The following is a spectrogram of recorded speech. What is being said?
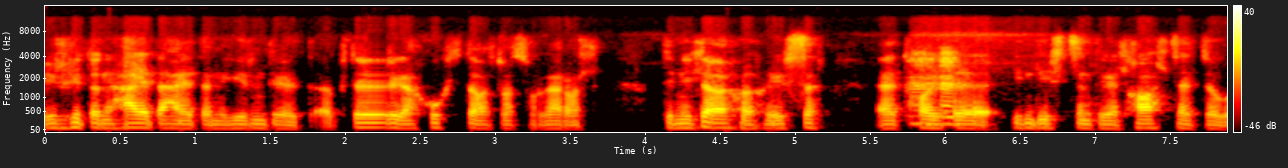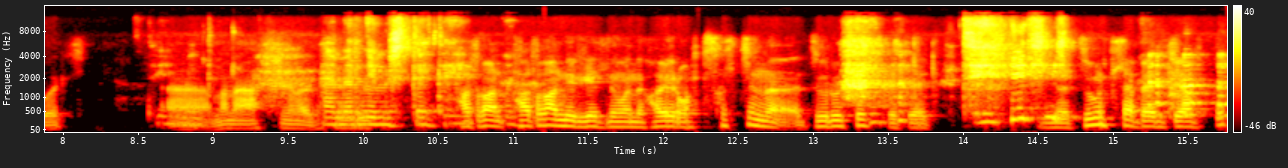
ерөөдөө хаяада хаяада нэг ирэн тэгээд битэрийг ах хүүхдтэй болж сургаар бол тэр нэлээ ойрхон ирсэн. Тухайд энд ирсэн тэгээд хоол цай зөөгөл Аа манай нэг амир нэмэртэй тий. Толгоон толгоон нэргээл нөгөө нэг хоёр урсгал чинь зөрүүлсэн шүү дээ. Зүүн талаа барьж явдаг.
